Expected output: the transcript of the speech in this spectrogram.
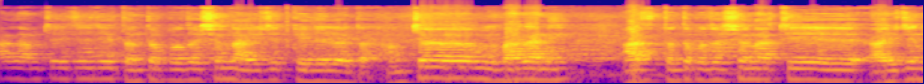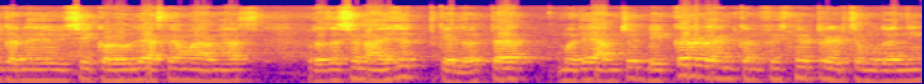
आज आमच्या इथे जे तंत्र प्रदर्शन आयोजित केलेलं होतं आमच्या विभागाने आज तंत्र प्रदर्शनाचे आयोजन करण्याविषयी कळवले असल्यामुळे आम्ही आज प्रदर्शन आयोजित केलं. त्यामध्ये आमच्या बेकर अँड कन्फेशनरी ट्रेडच्या मुलांनी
